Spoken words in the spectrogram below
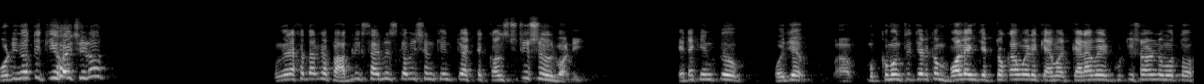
পরিণতি কি হয়েছিল? মনে রাখা দরকার পাবলিক সার্ভিস কমিশন কিন্তু একটা কনস্টিটিউশনাল বডি এটা কিন্তু ওই যে মুখ্যমন্ত্রী যেরকম বলেন যে টোকা মেরে ক্যামা- ক্যারামের গুটি সরানোর মতো,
